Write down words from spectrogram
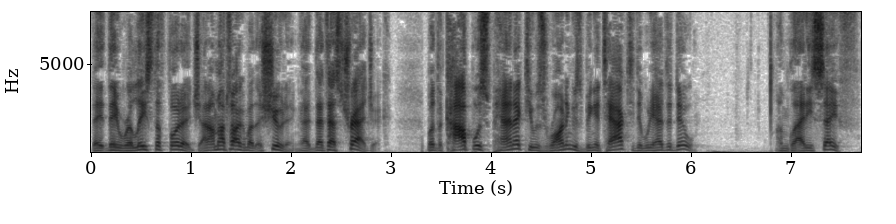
They, they released the footage. And I'm not talking about the shooting. That, that's tragic. But the cop was panicked. He was running. He was being attacked. He did what he had to do. I'm glad he's safe.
